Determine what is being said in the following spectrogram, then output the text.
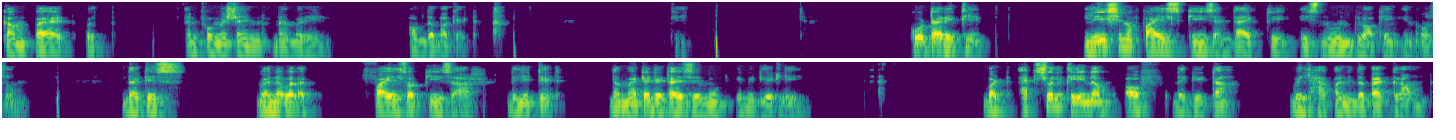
compared with information memory of the bucket. Okay. Quota reclaim. Deletion of files, keys, and directory is known blocking in Ozone. That is, whenever a files or keys are deleted, the metadata is removed immediately but actual cleanup of the data will happen in the background.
